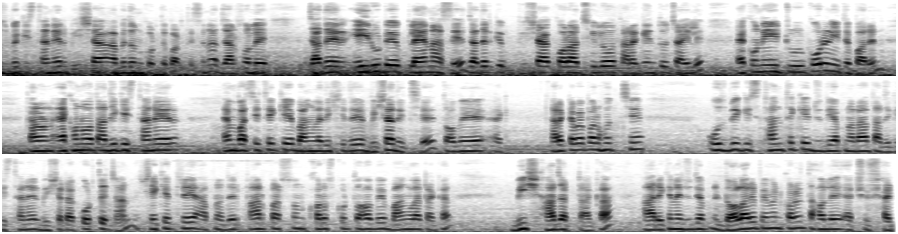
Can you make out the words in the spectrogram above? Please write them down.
উজবেকিস্তানের ভিসা আবেদন করতে পারতেছে না, যার ফলে যাদের এই রুটে প্ল্যান আছে, যাদেরকে ভিসা করা ছিল, তারা কিন্তু চাইলে এখন এই ট্যুর করে নিতে পারেন। কারণ এখনও তাজিকিস্তানের অ্যাম্বাসি থেকে বাংলাদেশিদের ভিসা দিচ্ছে। তবে আরেকটা ব্যাপার হচ্ছে, উজবেকিস্তান থেকে যদি আপনারা তাজিকিস্তানের ভিসাটা করতে চান, সেক্ষেত্রে আপনাদের পার পার্সন খরচ করতে হবে বাংলা টাকার বিশ হাজার টাকা। আর এখানে যদি আপনি ডলারে পেমেন্ট করেন, তাহলে একশো ষাট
